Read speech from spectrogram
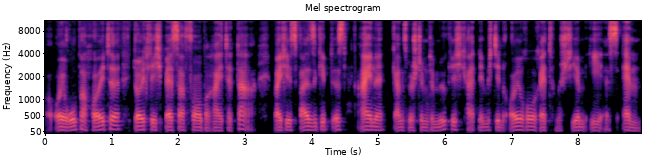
Europa heute deutlich besser vorbereitet da. Beispielsweise gibt es eine ganz bestimmte Möglichkeit, nämlich den Euro-Rettungsschirm ESM.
